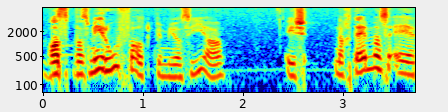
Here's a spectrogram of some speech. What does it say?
Was, was mir auffällt beim Josia, ist, nachdem er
